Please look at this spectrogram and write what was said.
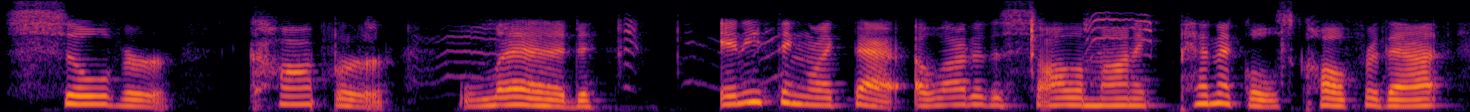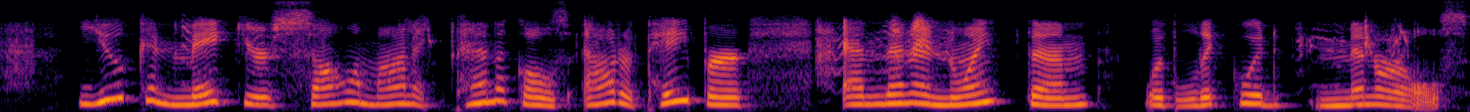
silver, copper, lead, anything like that. A lot of the Solomonic pentacles call for that. You can make your Solomonic pentacles out of paper and then anoint them with liquid minerals.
